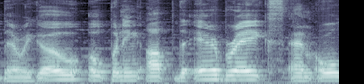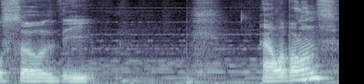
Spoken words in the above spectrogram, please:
There we go. Opening up the air brakes and also the elevons.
